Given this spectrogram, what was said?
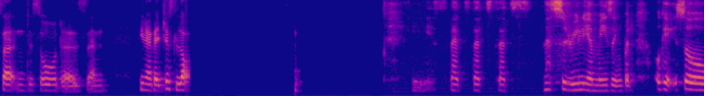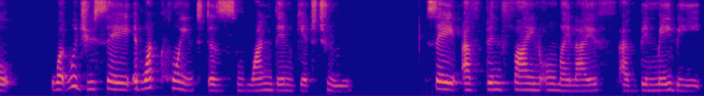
certain disorders and you know they just lost Yes, that's that's that's that's really amazing. But okay, so what would you say? At what point does one then get to say, "I've been fine all my life. I've been maybe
